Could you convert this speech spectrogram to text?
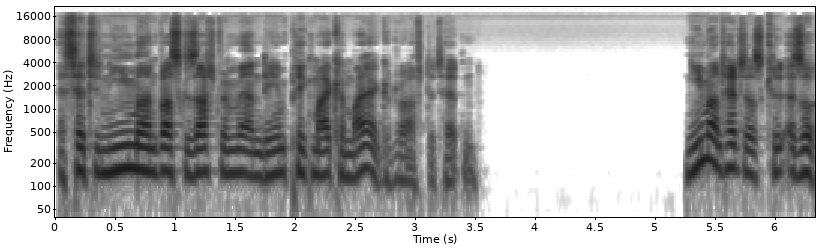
Es hätte niemand was gesagt, wenn wir an dem Pick Michael Meyer gedraftet hätten. Niemand hätte das, also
